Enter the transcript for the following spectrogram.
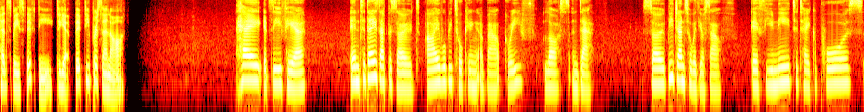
headspace50 to get 50% off. Hey, it's Eve here. In today's episode, I will be talking about grief, loss, and death. So be gentle with yourself. If you need to take a pause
